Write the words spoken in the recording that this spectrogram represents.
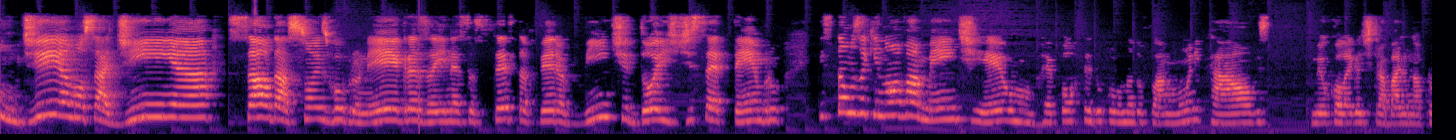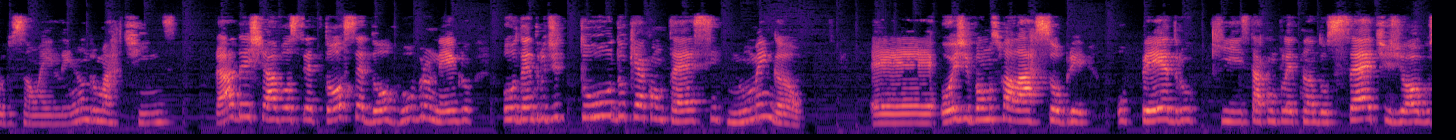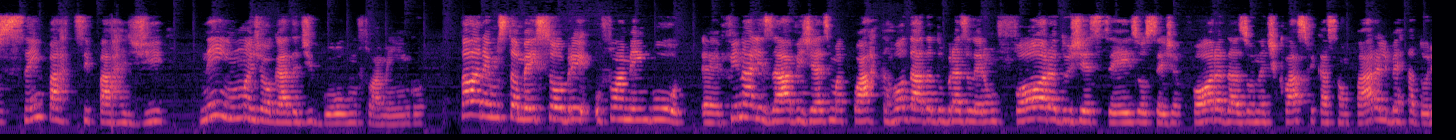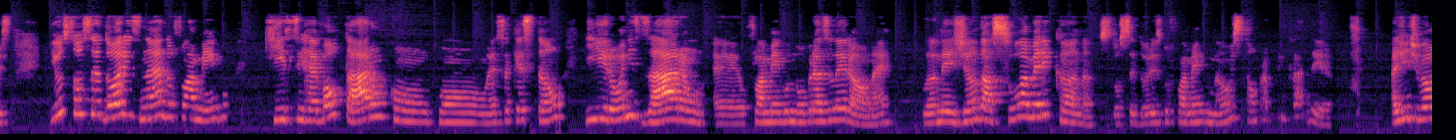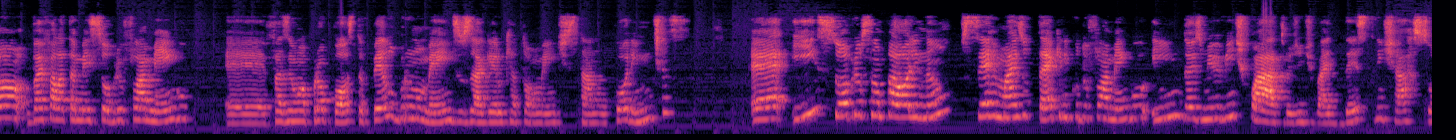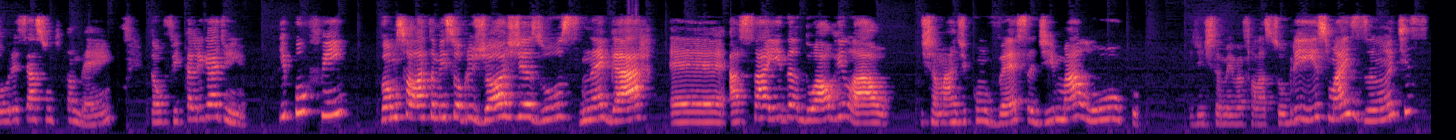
Bom dia, moçadinha! Saudações rubro-negras aí nessa sexta-feira, 22 de setembro. Estamos aqui novamente, eu, repórter do Coluna do Fla, Mônica Alves, meu colega de trabalho na produção aí, Leandro Martins, para deixar você, torcedor rubro-negro, por dentro de tudo que acontece no Mengão. É, hoje vamos falar sobre o Pedro, que está completando sete jogos sem participar de nenhuma jogada de gol no Flamengo. Falaremos também sobre o Flamengo é, finalizar a 24 rodada do Brasileirão fora do G6, ou seja, fora da zona de classificação para a Libertadores. E os torcedores né, do Flamengo que se revoltaram com, com essa questão e ironizaram é, o Flamengo no Brasileirão, né? Planejando a Sul-Americana. Os torcedores do Flamengo não estão para brincadeira. A gente vai, falar também sobre o Flamengo é, fazer uma proposta pelo Bruno Mendes, o zagueiro que atualmente está no Corinthians, é, e sobre o São Paulo não ser mais o técnico do Flamengo em 2024. A gente vai destrinchar sobre esse assunto também, então fica ligadinho. E por fim, vamos falar também sobre o Jorge Jesus negar é, a saída do Al Hilal de chamar de conversa de maluco. A gente também vai falar sobre isso, mas antes,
